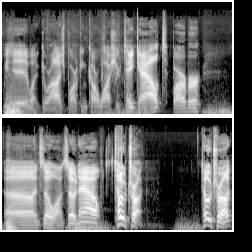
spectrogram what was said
We did what? Garage parking, car washer, takeout, barber, uh, and so on. So now, tow truck. Tow truck.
